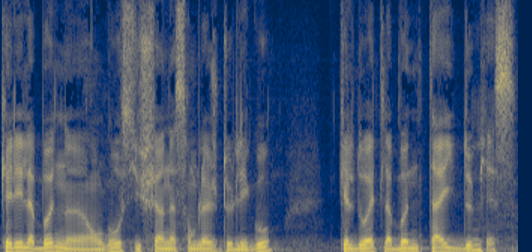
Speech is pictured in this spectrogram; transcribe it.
Quelle est la bonne, en gros, si je fais un assemblage de Lego, quelle doit être la bonne taille de mmh. pièces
